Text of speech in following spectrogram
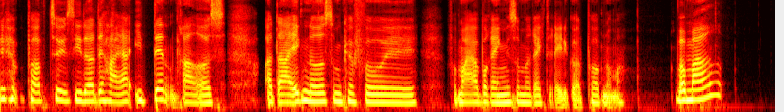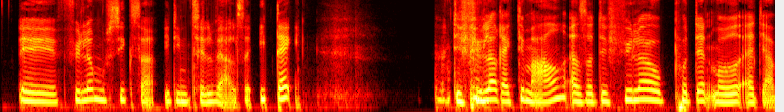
en poptøs i dig, og det har jeg i den grad også. Og der er ikke noget, som kan få, øh, få mig op at ringe som et rigtig, rigtig godt popnummer. Hvor meget øh, fylder musik så i din tilværelse i dag? Det fylder rigtig meget. Altså, det fylder jo på den måde, at jeg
